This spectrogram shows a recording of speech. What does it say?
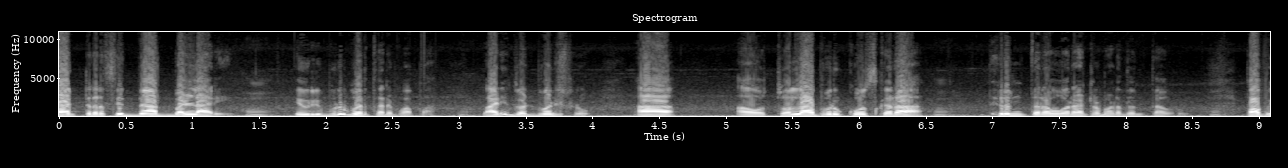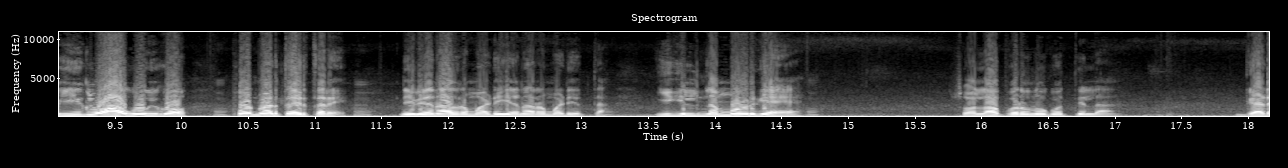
ಡಾಕ್ಟರ್ ಸಿದ್ಧನಾಥ್ ಬಳ್ಳಾರಿ. ಇವರಿಬ್ಬರು ಬರ್ತಾರೆ ಪಾಪ. ಭಾರಿ ದೊಡ್ಡ ಮನುಷ್ಯರು. ಆ ಆ ಸೊಲ್ಲಾಪುರಕ್ಕೋಸ್ಕರ ನಿರಂತರ ಹೋರಾಟ ಮಾಡಿದಂಥವ್ರು ಪಾಪ ಈಗಲೂ ಆಗೋ ಈಗೋ ಫೋನ್ ಮಾಡ್ತಾ ಇರ್ತಾರೆ. ನೀವೇನಾದರೂ ಮಾಡಿ ಏನಾದ್ರು ಮಾಡಿ ಅಂತ. ಈಗ ಇಲ್ಲಿ ನಮ್ಮವ್ರಿಗೆ ಸೊಲ್ಲಾಪುರನೂ ಗೊತ್ತಿಲ್ಲ ಗಡ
